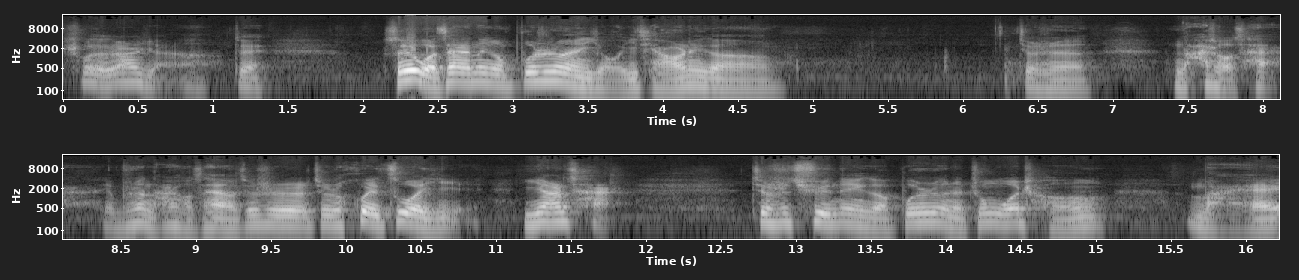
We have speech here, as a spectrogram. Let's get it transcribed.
说的有点远啊，对。所以我在那个波士顿有一条那个，就是拿手菜，也不是拿手菜啊，就是就是会做一一样菜，就是去那个波士顿的中国城买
